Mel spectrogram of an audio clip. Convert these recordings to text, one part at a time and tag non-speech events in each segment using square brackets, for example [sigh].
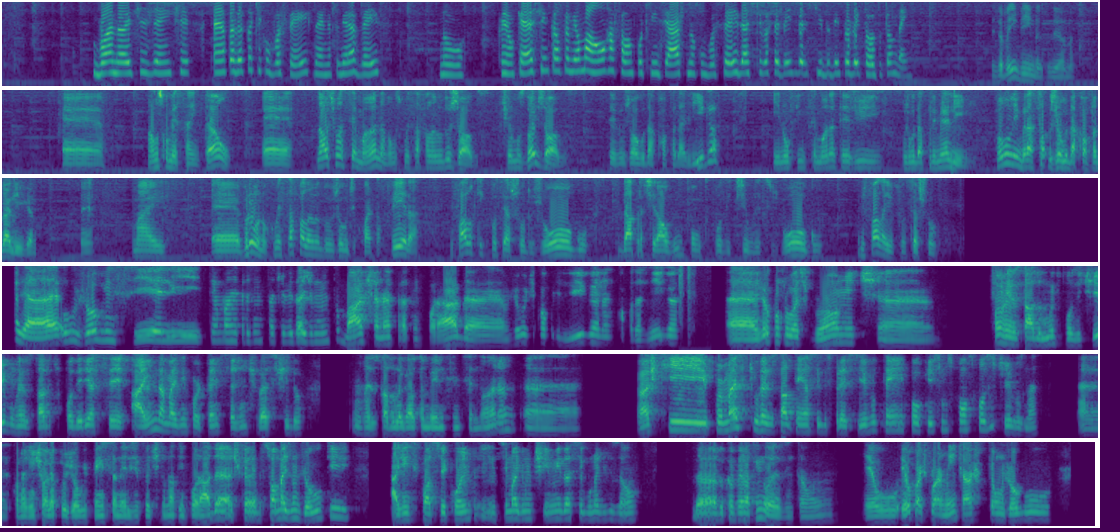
Boa noite, gente. É um prazer estar aqui com vocês, né? Minha primeira vez no Canhão Cash, então para mim é uma honra falar um pouquinho de Arsenal com vocês. Acho que vai ser bem divertido, bem proveitoso também. Seja bem-vinda, Juliana. É, vamos começar então. É, na última semana, vamos começar falando dos jogos. Tivemos dois jogos teve o jogo da Copa da Liga e no fim de semana teve o jogo da Premier League. Vamos lembrar só do jogo da Copa da Liga, né? Mas, é, Bruno, começar falando do jogo de quarta-feira. Me fala o que, que você achou do jogo, se dá para tirar algum ponto positivo desse jogo. Me fala aí o que você achou. Olha, é, o jogo em si ele tem uma representatividade muito baixa, né, para a temporada. É um jogo de Copa de Liga, né, Copa da Liga. É, jogo contra o West Bromwich. É, foi um resultado muito positivo, um resultado que poderia ser ainda mais importante se a gente tivesse tido um resultado legal também no fim de semana. É, eu acho que, por mais que o resultado tenha sido expressivo, tem pouquíssimos pontos positivos, né? É, quando a gente olha para o jogo e pensa nele refletindo na temporada, acho que é só mais um jogo que a gente se classificou em, em cima de um time da segunda divisão da, do campeonato inglês. Então, eu, eu particularmente acho que é um jogo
